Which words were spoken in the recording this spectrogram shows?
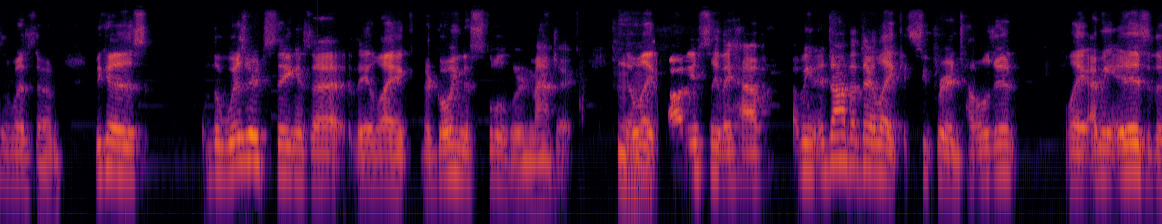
and wisdom because the wizards thing is that they like they're going to school to learn magic. So Mhm. like obviously they have I mean it's not that they're like super intelligent. Like I mean it is that they're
